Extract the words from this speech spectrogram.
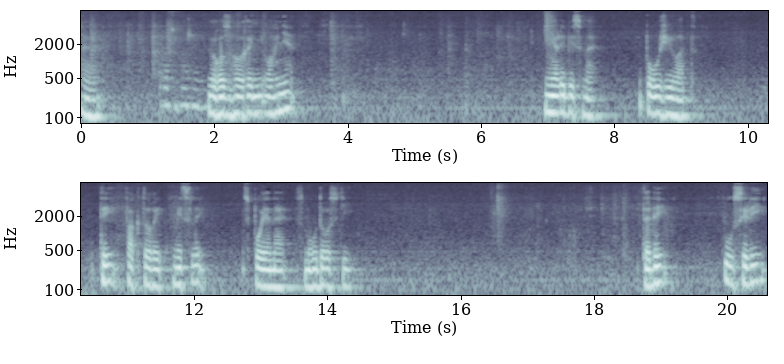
eh, rozhoření ohně. Měli bychom používat ty faktory mysli spojené s moudrostí. Tedy úsilí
